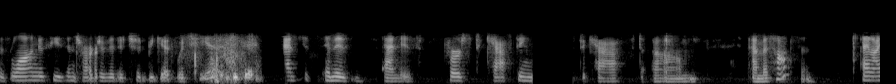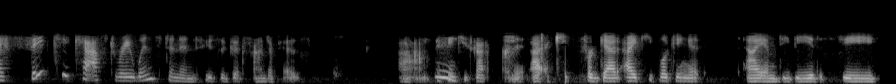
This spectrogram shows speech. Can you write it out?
as long as he's in charge of it, it should be good, which he is. And and his and his first casting to cast um, Emma Thompson, and I think he cast Ray Winstone in, who's a good friend of his. Um, I think he's got. I keep forget. I keep looking at IMDb to see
